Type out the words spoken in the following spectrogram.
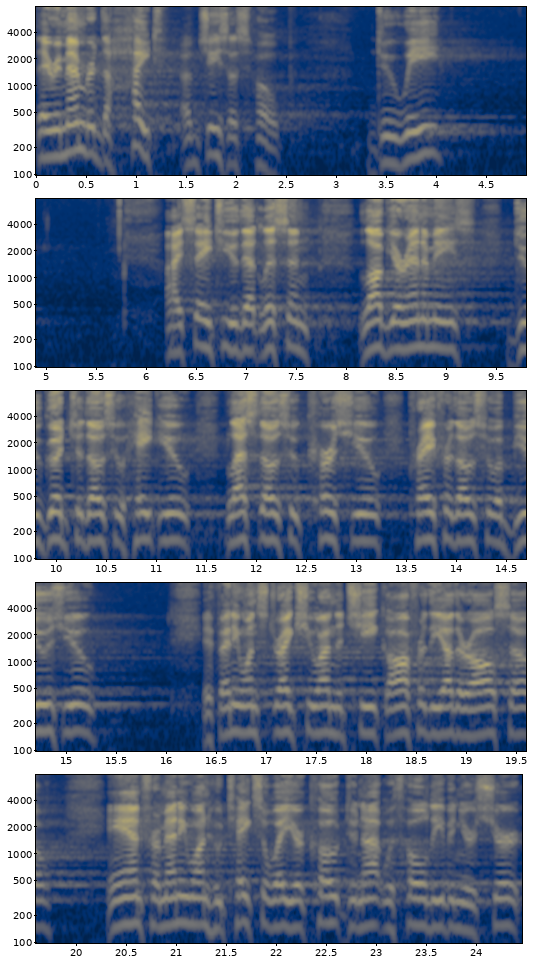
They remembered the height of Jesus' hope. Do we? I say to you that listen, love your enemies, do good to those who hate you, bless those who curse you, pray for those who abuse you. If anyone strikes you on the cheek, offer the other also. And from anyone who takes away your coat, do not withhold even your shirt.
